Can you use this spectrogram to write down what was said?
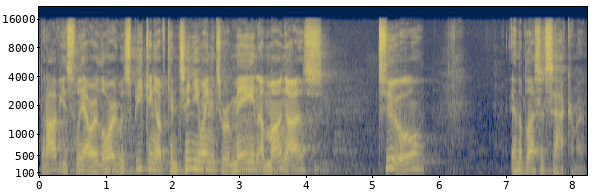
But obviously, our Lord was speaking of continuing to remain among us too in the Blessed Sacrament,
